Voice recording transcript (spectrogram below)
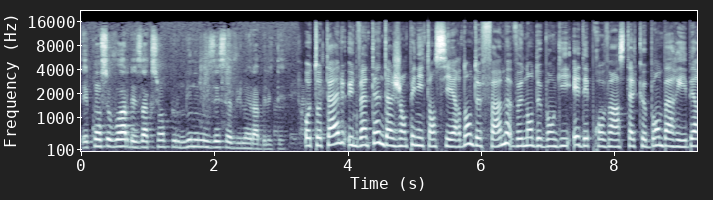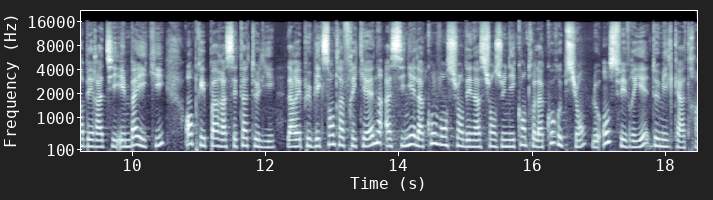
et concevoir des actions pour minimiser ces vulnérabilités. Au total, une vingtaine d'agents pénitentiaires, dont deux femmes, venant de Bangui et des provinces telles que Bambari, Berberati et Mbaïki, ont pris part à cet atelier. La République centrafricaine a signé la Convention des Nations Unies contre la corruption le 11 février 2004.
